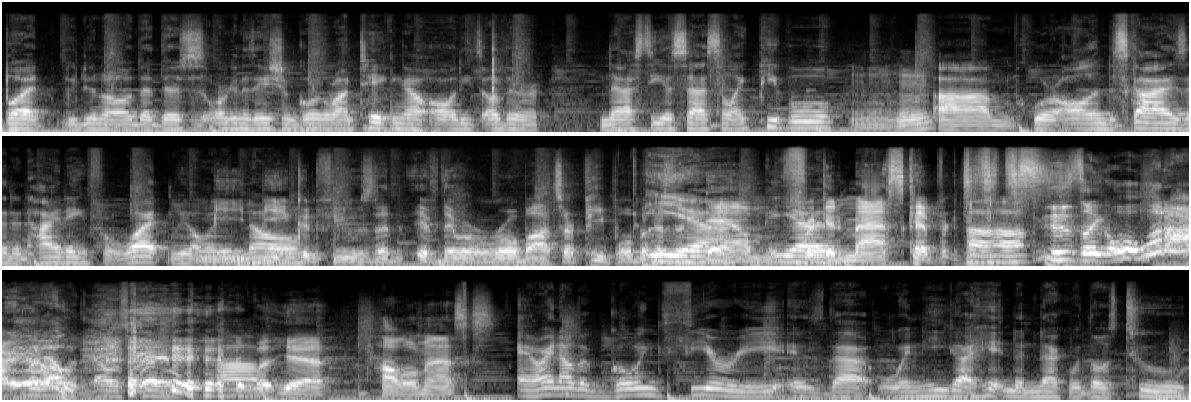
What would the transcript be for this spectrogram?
but we do know that there's this organization going around taking out all these other nasty assassin-like people, Mm-hmm. um, who are all in disguise and in hiding for what we don't really know. being confused that if they were robots or people because Yeah, the damn yeah. freaking mask kept. Uh-huh. it's like, oh, what are you? But that was, that was crazy. Um, but yeah, hollow masks. And right now, the going theory is that when he got hit in the neck with those two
